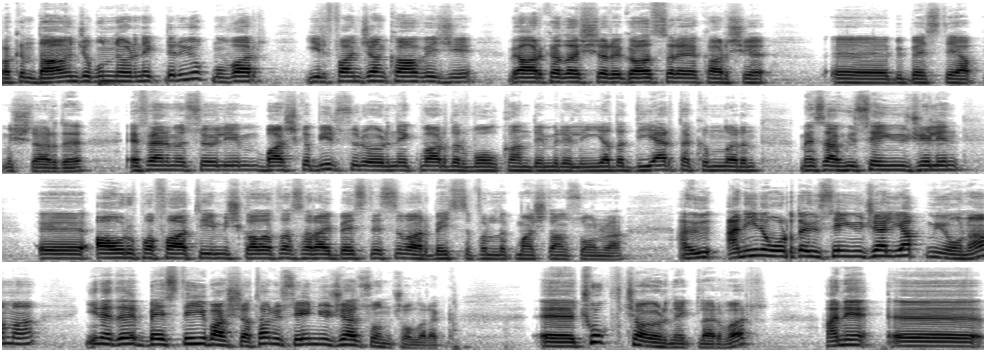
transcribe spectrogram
Bakın daha önce bunun örnekleri yok mu? Var. İrfan Can Kahveci ve arkadaşları Galatasaray'a karşı e, bir beste yapmışlardı. Efendime söyleyeyim başka bir sürü örnek vardır Volkan Demirel'in ya da diğer takımların. Mesela Hüseyin Yücel'in e, Avrupa Fatih'miş Galatasaray bestesi var 5-0'lık maçtan sonra. Hani yine orada Hüseyin Yücel yapmıyor onu ama yine de besteyi başlatan Hüseyin Yücel sonuç olarak. Ee, çokça örnekler var. Hani ee,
